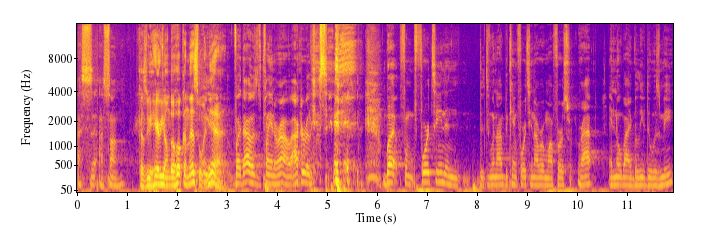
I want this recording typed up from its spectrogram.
I I sung. Because we hear you on the hook on this one yeah, But that was playing around. I could really say. but from 14 and when I became 14, I wrote my first rap, and nobody believed it was me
